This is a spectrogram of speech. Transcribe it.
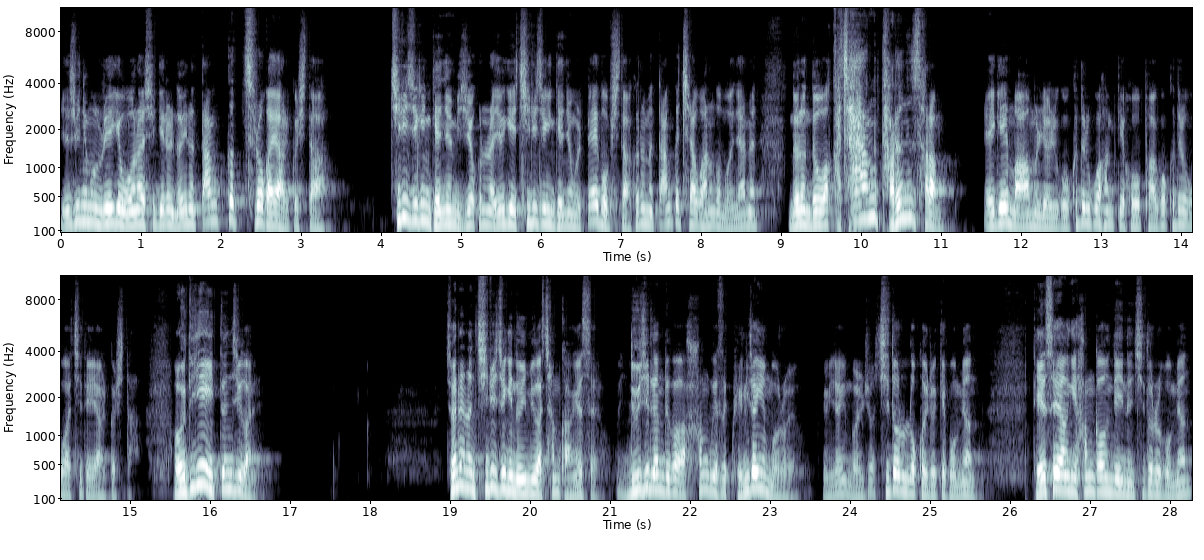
예수님은 우리에게 원하시기를 너희는 땅 끝으로 가야 할 것이다. 지리적인 개념이죠. 그러나 여기에 지리적인 개념을 빼봅시다. 그러면 땅 끝이라고 하는 건 뭐냐면 너는 너와 가장 다른 사람 에게 마음을 열고 그들과 함께 호흡하고 그들과 같이 되어야 할 것이다. 어디에 있든지 간에. 전에는 지리적인 의미가 참 강했어요. 뉴질랜드가 한국에서 굉장히 멀어요. 굉장히 멀죠. 지도를 놓고 이렇게 보면 대서양이 한가운데 있는 지도를 보면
